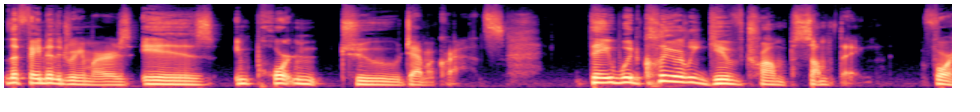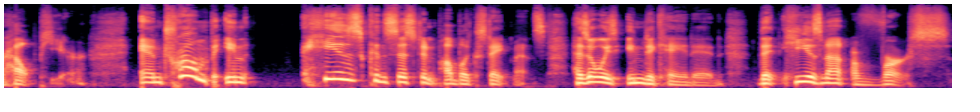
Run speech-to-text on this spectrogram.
the fate of the Dreamers is important to Democrats. They would clearly give Trump something for help here. And Trump, in his consistent public statements, has always indicated that he is not averse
